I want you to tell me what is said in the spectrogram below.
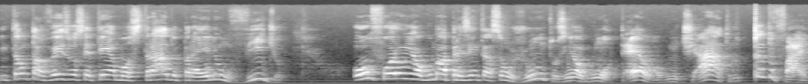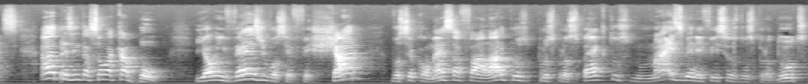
Então talvez você tenha mostrado para ele um vídeo ou foram em alguma apresentação juntos, em algum hotel, algum teatro, tanto faz. A apresentação acabou. E ao invés de você fechar, você começa a falar para os prospectos mais benefícios dos produtos,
